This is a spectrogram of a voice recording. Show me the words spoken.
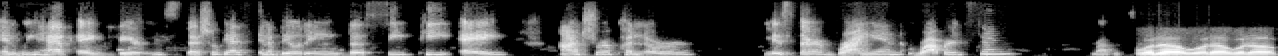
And we have a very special guest in the building, the CPA entrepreneur, Mr. Brian Robertson. Robertson. What up? What up? What up?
